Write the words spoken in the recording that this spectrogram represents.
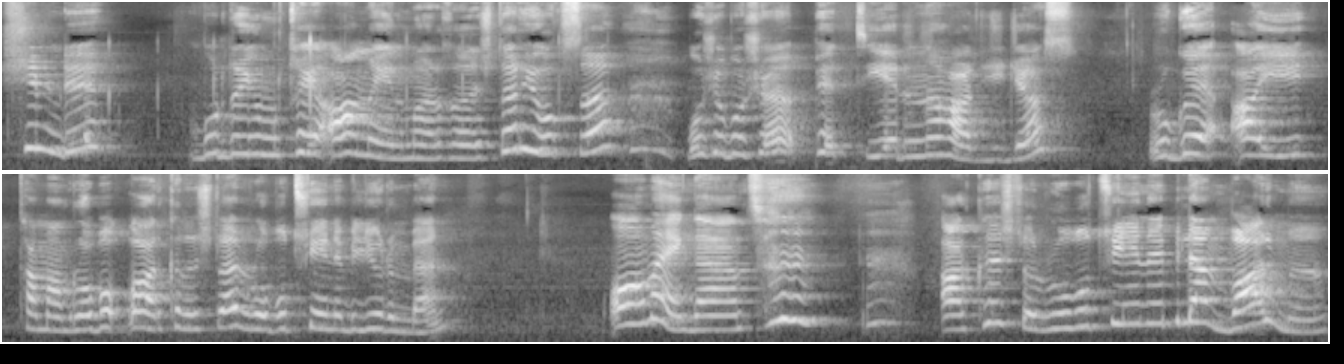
Şimdi burada yumurtayı almayalım arkadaşlar. Yoksa boşa boşa pet yerine harcayacağız. Rogu ay tamam robotlu arkadaşlar. Robotu yenebiliyorum ben. Oh my god. arkadaşlar robotu yenebilen var mı?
